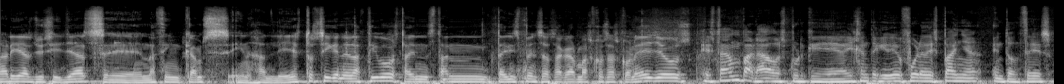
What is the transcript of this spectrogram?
Canarias, Juicy Jazz, eh, Nothing Comes in Handy. ¿Y estos siguen en activo? ¿Están, están, ¿Tenéis pensado sacar más cosas con ellos? Están parados porque hay gente que vive fuera de España, entonces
